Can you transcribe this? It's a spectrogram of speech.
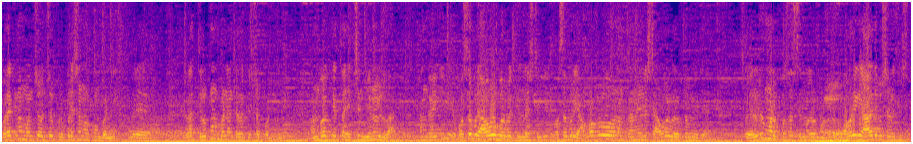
ಬರೋಕ್ಕಿಂತ ಮುಂಚೆ ಒಂಚೂರು ಪ್ರಿಪ್ರೇಷನ್ ಮಾಡ್ಕೊಂಡು ಬನ್ನಿ. ಅಂದ್ರೆ ಎಲ್ಲ ತಿಳ್ಕೊಂಡು ಬನ್ನಿ ಅಂತ ಹೇಳಕ್ ಇಷ್ಟಪಡ್ತೀನಿ. ಅನುಭವಕ್ಕಿಂತ ಹೆಚ್ಚಿನ ಏನೂ ಇಲ್ಲ. ಹಾಗಾಗಿ ಹೊಸಬ್ರು ಯಾವಾಗಲೂ ಬರಬೇಕು ಇಂಡಸ್ಟ್ರಿಗೆ ಹೊಸಬ್ರು ಯಾವಾಗಲೂ ನಮ್ಮ ಕನ್ನಡ ಇಂಡಸ್ಟ್ರಿ ಯಾವಾಗಲೂ ವೆಲ್ಕಮ್ ಇದೆ. ಸೊ ಎಲ್ಲರೂ ಮಾಡಬೇಕು ಹೊಸ ಸಿನಿಮಾಗಳು ಮಾಡಬೇಕು. ಅವರಿಗೆ ಯಾವ ದಿವಸ ಹೇಳಕ್ಕೆ ಇಷ್ಟ?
